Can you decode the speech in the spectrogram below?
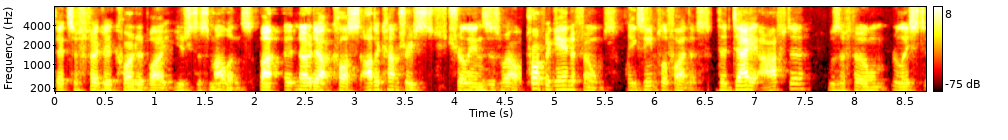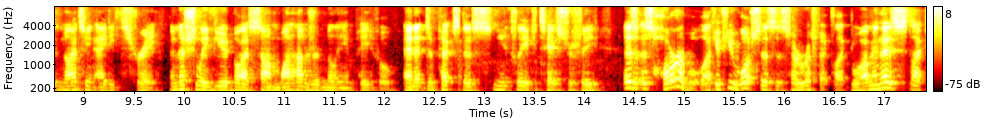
That's a figure quoted by Eustace Mullins, but it no doubt costs other countries trillions as well. Propaganda films exemplify this. The Day After was a film released in 1983, initially viewed by some 100 million people, and it depicts this nuclear catastrophe. It's, it's horrible. Like if you watch this, it's horrific. Like well, I mean, that's like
